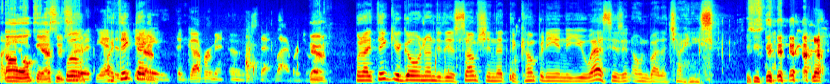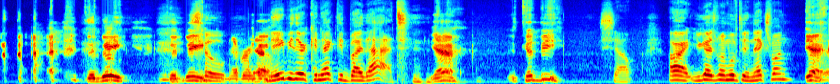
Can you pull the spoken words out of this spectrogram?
Oh, okay, that's what So you Well, said. at the end I of think the that- day, the government owns that laboratory. Yeah. But I think you're going under the assumption that the company in the U.S. isn't owned by the Chinese. Could be, could be. So Never know. maybe they're connected by that. yeah, it could be. so, all right, you guys want to move to the next one? Yeah.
